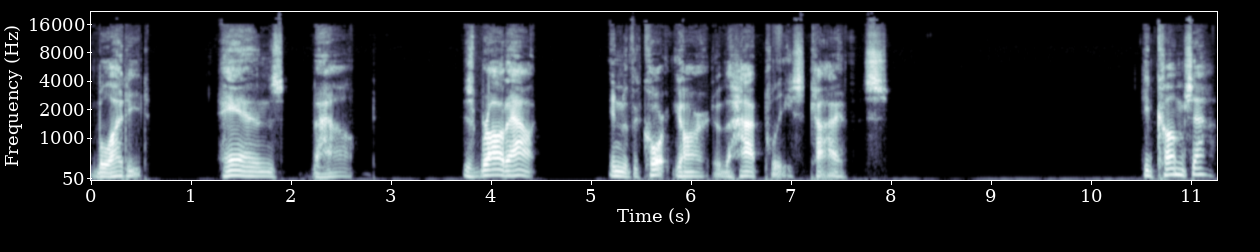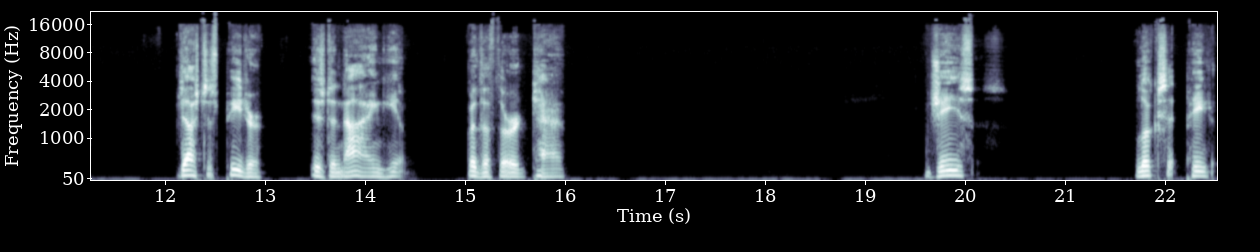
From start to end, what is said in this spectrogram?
bloodied, hands bound, is brought out into the courtyard of the high priest Caiaphas. He comes out just as Peter is denying him for the third time. Jesus looks at Peter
